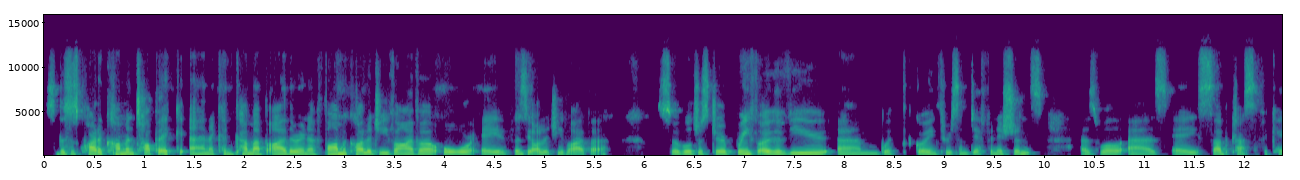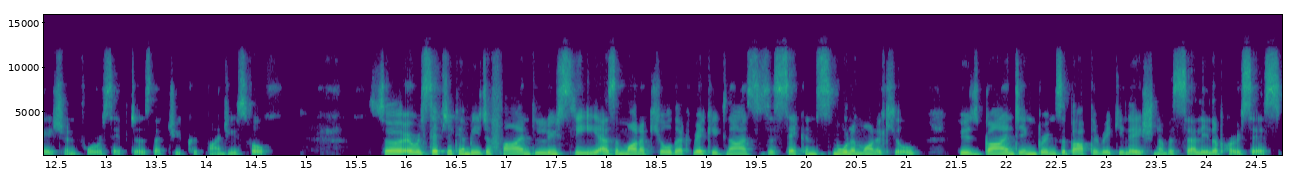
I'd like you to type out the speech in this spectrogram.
So this is quite a common topic and it can come up either in a pharmacology viva or a physiology viva. So we'll just do a brief overview um, with going through some definitions as well as a subclassification for receptors that you could find useful. So a receptor can be defined loosely as a molecule that recognizes a second smaller molecule whose binding brings about the regulation of a cellular process.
